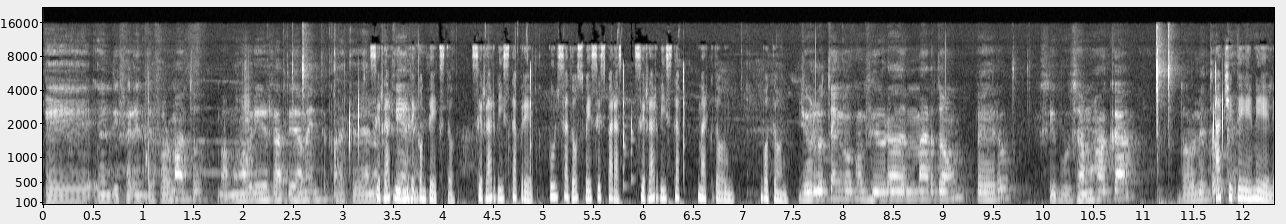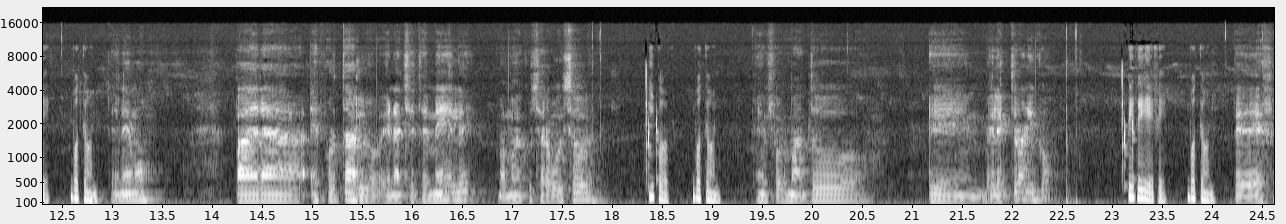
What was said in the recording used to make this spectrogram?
eh, en diferentes formatos. Vamos a abrir rápidamente para que vean lo que Cerrar menú de tiene. contexto. Cerrar vista pre. Pulsa dos veces para cerrar vista. Markdown. Botón. Yo lo tengo configurado en Markdown, pero si pulsamos acá, doble toque, HTML. Botón. tenemos para exportarlo en HTML. Vamos a escuchar VoiceOver EPUB. Botón. en formato eh, electrónico, PDF. Botón. PDF,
